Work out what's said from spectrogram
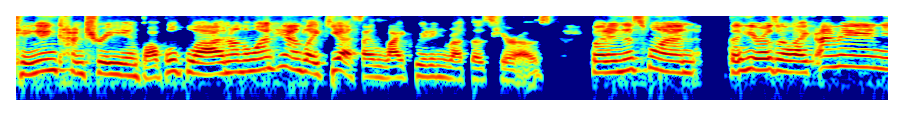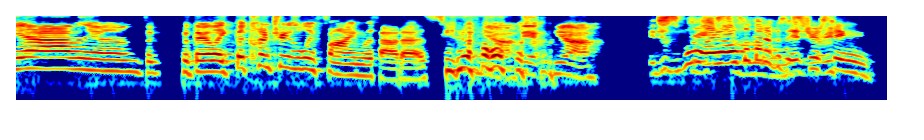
king and country and blah blah blah and on the one hand like yes i like reading about those heroes but in this one the heroes are like, I mean, yeah, yeah, but, but they're like, the countries will be fine without us, you know? Yeah, Yeah. yeah, It just Well, I the also thought it was rules, right? interesting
